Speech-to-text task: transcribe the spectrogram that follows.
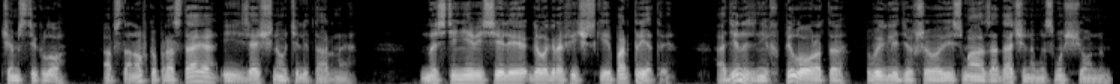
чем стекло. Обстановка простая и изящно-утилитарная. На стене висели голографические портреты. Один из них — Пилорота, выглядевшего весьма озадаченным и смущенным.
